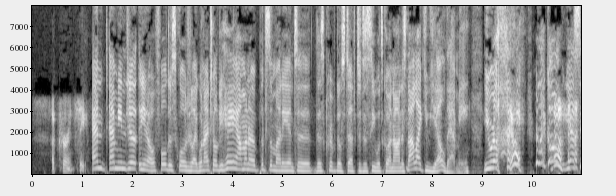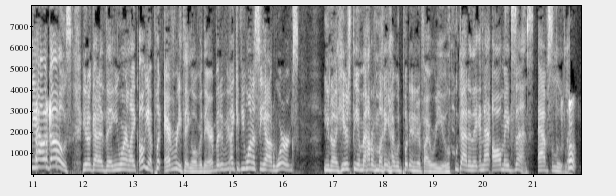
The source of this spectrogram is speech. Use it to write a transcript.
a currency. And I mean, just you know, full disclosure, like when I told you, hey, I'm gonna put some money into this crypto stuff to, to see what's going on. It's not like you yelled at me. You were like, no. you're like, oh no. yeah, see how it goes, you know, kind of thing. You weren't like, oh yeah, put everything over there. But if you're like, if you want to see how it works, you know, here's the amount of money I would put in it if I were you, kind of thing. And that all made sense. Absolutely. Well,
